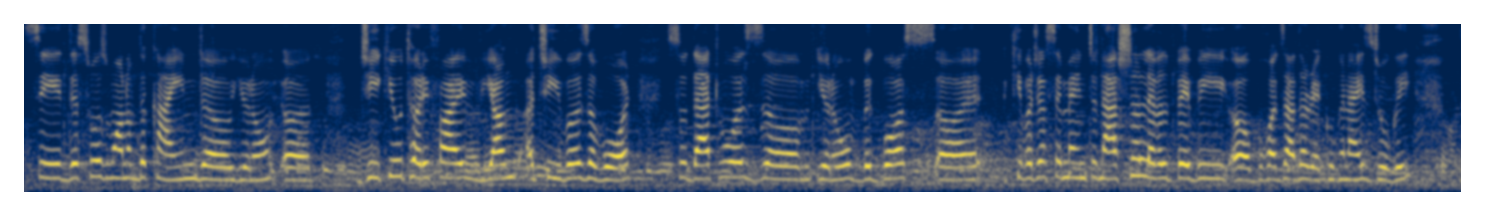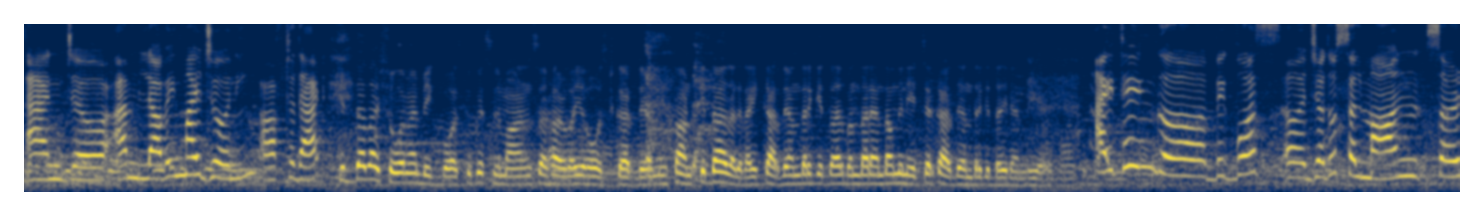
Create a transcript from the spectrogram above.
Say this was one of the kind, uh, you know, uh, GQ 35 Young Achievers Award. So that was, um, you know, Big Boss uh, की वजह से मैं इंटरनेशनल लेवल पे भी uh, बहुत ज़्यादा रिकॉग्नाइज्ड हो गई and I am loving my journey after that ਕਿੱਦਾਂ ਦਾ ਸ਼ੋਅ ਹੈ ਮੈਂ ਬਿਗ ਬੌਸ ਕਿਉਂਕਿ ਸਲਮਾਨ ਸਰ ਹਰ ਵਾਰੀ ਹੋਸਟ ਕਰਦੇ ਹਨ ਤੁਹਾਨੂੰ ਕਿੱਦਾਂ ਲੱਗਦਾ ਕਿ ਘਰ ਦੇ ਅੰਦਰ ਕਿੱਦਾਂ ਬੰਦਾ ਰਹਿੰਦਾ ਉਹਦੀ ਨੇਚਰ ਘਰ ਦੇ ਅੰਦਰ ਕਿੱਦਾਂ ਦੀ ਰਹਿੰਦੀ ਹੈ ਆਈ ਥਿੰਕ ਬਿਗ ਬੌਸ ਜਦੋਂ ਸਲਮਾਨ ਸਰ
